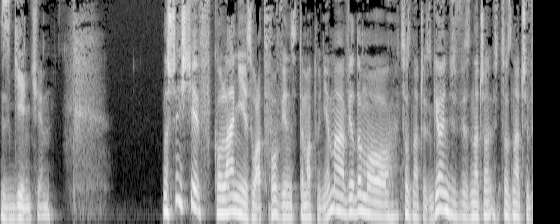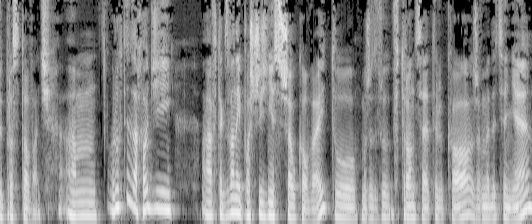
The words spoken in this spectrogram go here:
zgięciem. Na szczęście w kolanie jest łatwo, więc tematu nie ma. Wiadomo, co znaczy zgiąć, co znaczy wyprostować. Um, ruch ten zachodzi a w tak zwanej płaszczyźnie strzałkowej, tu może wtrącę tylko, że w medycynie,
